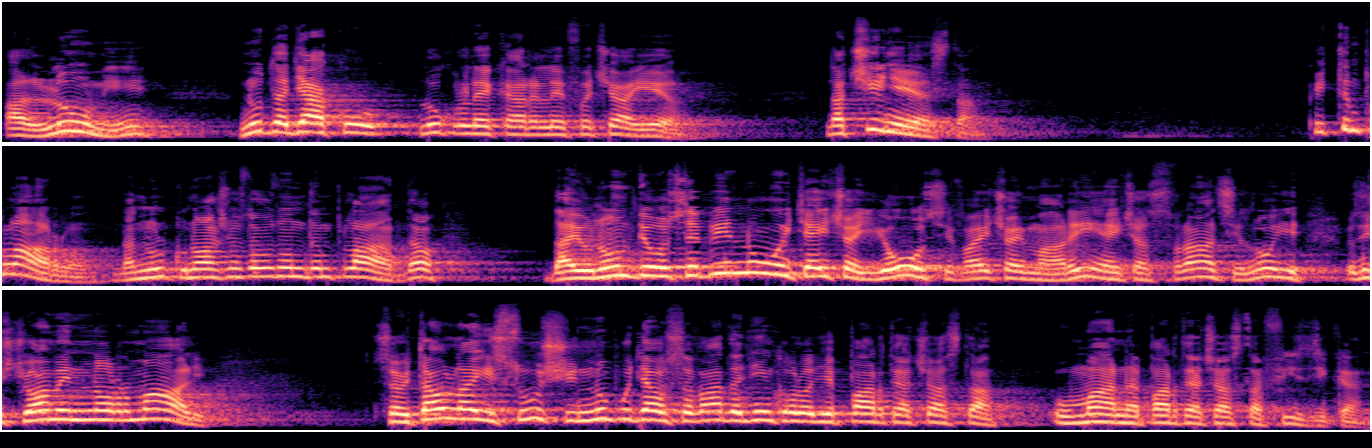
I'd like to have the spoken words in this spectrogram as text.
al lumii, nu dădea cu lucrurile care le făcea el. Dar cine e ăsta? Păi templarul, dar nu-l cunoaște, ăsta un templar. Da? Dar e un om deosebit, nu, uite aici Iosif, aici e Maria, aici sunt frații, nu, sunt niște oameni normali. Se uitau la Isus și nu puteau să vadă dincolo de partea aceasta umană, partea aceasta fizică.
